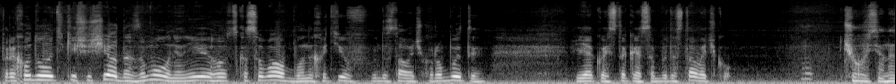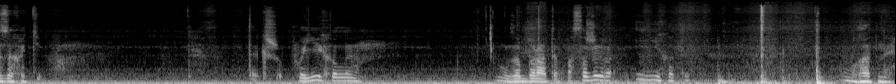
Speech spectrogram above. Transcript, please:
Переходило тільки що ще одне замовлення, я його скасував, бо не хотів доставочку робити. Якось таке собі доставочку. Ну, чогось я не захотів. Так що поїхали забирати пасажира і їхати в Гатне.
